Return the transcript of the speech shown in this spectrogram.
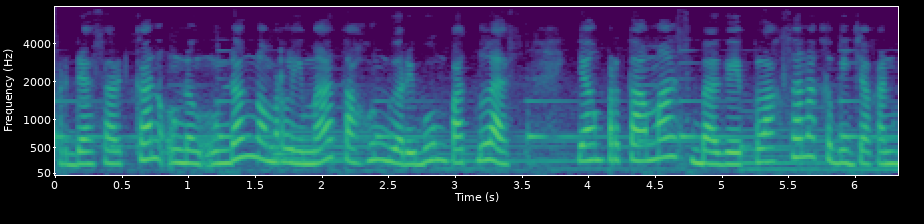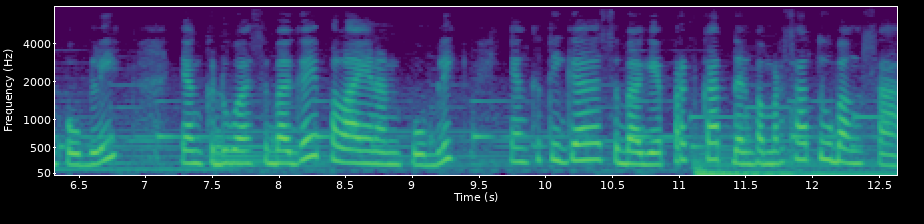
berdasarkan Undang-Undang Nomor 5 Tahun 2014. Yang pertama sebagai pelaksana kebijakan publik, yang kedua sebagai pelayanan publik, yang ketiga sebagai perkat dan pemersatu bangsa.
